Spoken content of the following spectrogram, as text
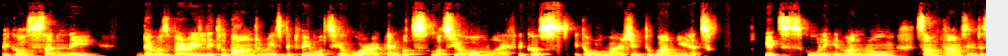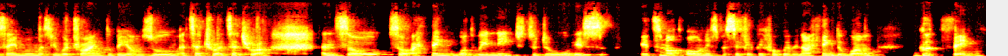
because suddenly there was very little boundaries between what's your work and what's what's your home life because it all merged into one. You had kids schooling in one room, sometimes in the same room as you were trying to be on Zoom, etc., etc. And so, so I think what we need to do is it's not only specifically for women. I think the one good thing,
